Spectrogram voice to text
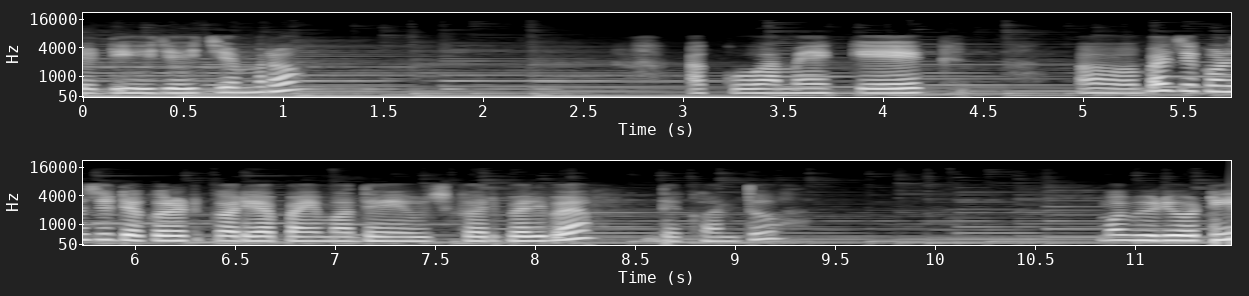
ରେଡ଼ି ହୋଇଯାଇଛି ଆମର ଆକୁ ଆମେ କେକ୍ ବା ଯେକୌଣସି ଡେକୋରେଟ୍ କରିବା ପାଇଁ ମଧ୍ୟ ୟୁଜ୍ କରିପାରିବା ଦେଖନ୍ତୁ ম ভিডিওটি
